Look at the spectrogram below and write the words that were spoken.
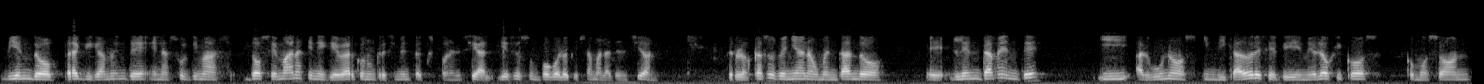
viendo prácticamente en las últimas dos semanas tiene que ver con un crecimiento exponencial y eso es un poco lo que llama la atención. Pero los casos venían aumentando eh, lentamente y algunos indicadores epidemiológicos como son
